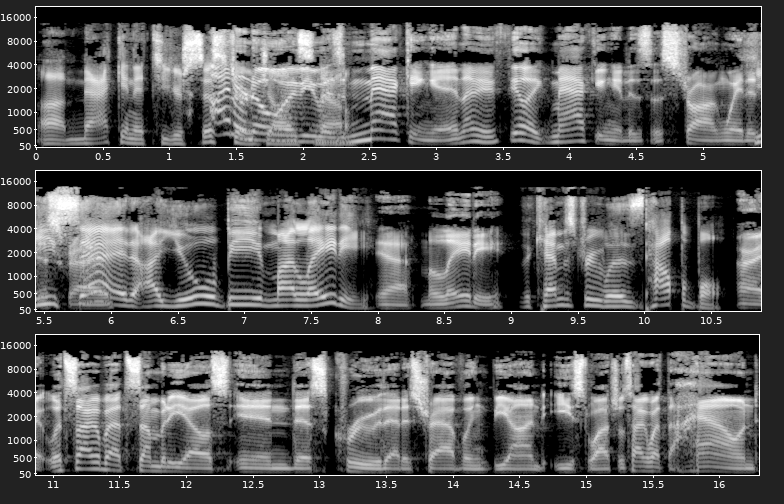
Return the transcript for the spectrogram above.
uh, macking it to your sister. I don't know Jon if he was macking it. I mean, I feel like macking it is a strong way to He describe. He said, uh, "You will be my lady." "Yeah, my lady. The chemistry was palpable. All right, let's talk about somebody else in this crew that is traveling beyond Eastwatch. Let's talk about the Hound.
